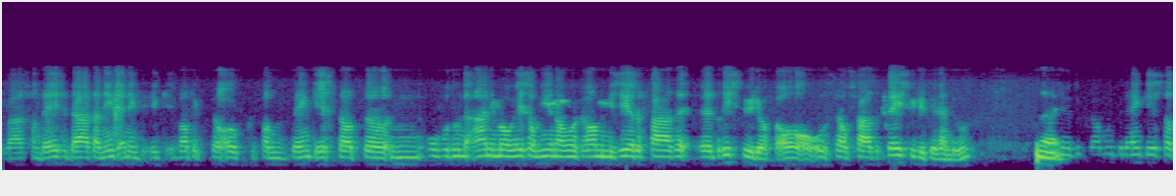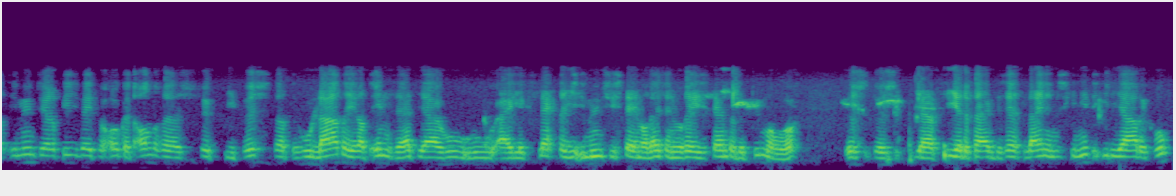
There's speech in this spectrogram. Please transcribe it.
op basis van deze data niet. En ik, ik, wat ik er ook van denk is dat er een onvoldoende animo is om hier nou een gerandomiseerde fase 3-studie uh, of, of, zelfs fase 2-studie te gaan doen. Nee. Wat je natuurlijk wel moet bedenken is dat immuuntherapie, weten we ook uit andere subtypes, dat hoe later je dat inzet, ja, hoe, hoe eigenlijk slechter je immuunsysteem al is en hoe resistenter de tumor wordt. Dus, dus ja, vierde, vijfde, zesde lijn is misschien niet de ideale groep.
